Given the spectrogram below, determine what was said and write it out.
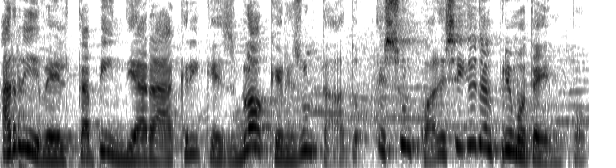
arriva il tapin di Aracri che sblocca il risultato e sul quale si chiude il primo tempo.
